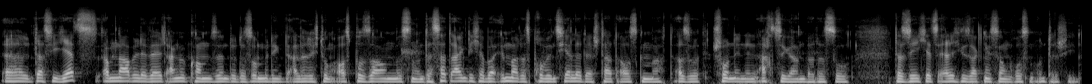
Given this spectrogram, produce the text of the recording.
äh, dass sie jetzt am Nabel der Welt angekommen sind und das unbedingt in alle Richtungen ausposaunen müssen. Und das hat eigentlich aber immer das Provinzielle der Stadt ausgemacht. Also schon in den 80ern war das so. Da sehe ich jetzt ehrlich gesagt nicht so einen großen Unterschied.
